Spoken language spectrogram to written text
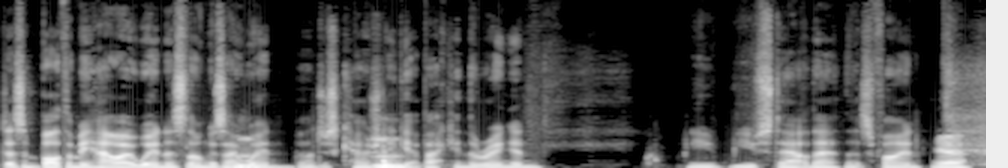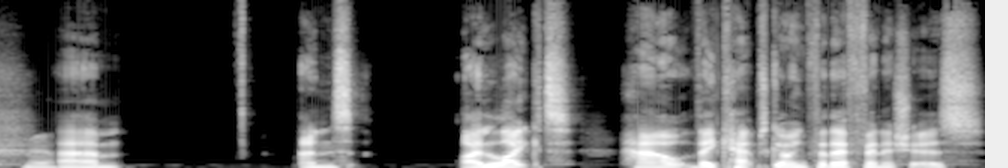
doesn't bother me how I win as long as I Mm. win. I'll just casually Mm. get back in the ring and you you stay out there. That's fine. yeah, yeah. Um, and I liked how they kept going for their finishes,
